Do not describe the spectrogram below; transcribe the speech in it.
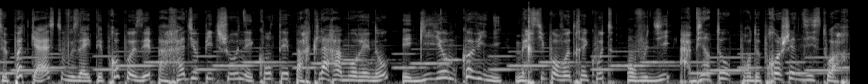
Ce podcast vous a été proposé par Radio Pitchoun et compté par Clara Moreno et Guillaume Covini. Merci pour votre écoute. On vous dit à bientôt pour de prochaines histoires.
